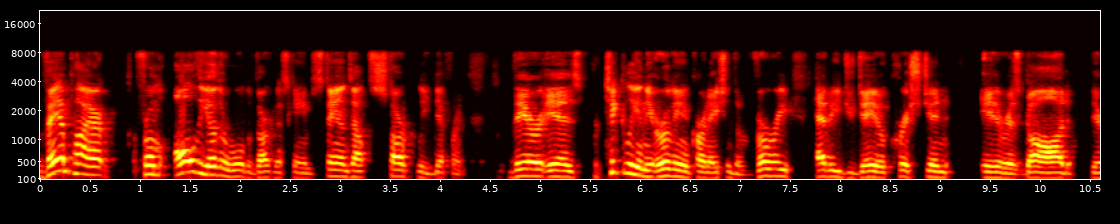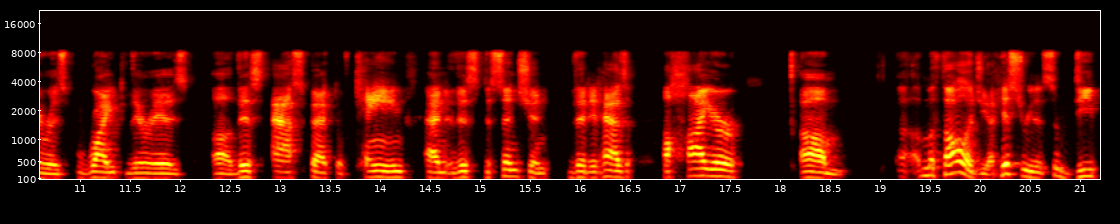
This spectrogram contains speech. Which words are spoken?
Vampire, from all the other World of Darkness games, stands out starkly different. There is, particularly in the early incarnations, a very heavy Judeo-Christian. There is God, there is right, there is uh, this aspect of Cain and this dissension that it has a higher um, a mythology, a history that's so deep,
